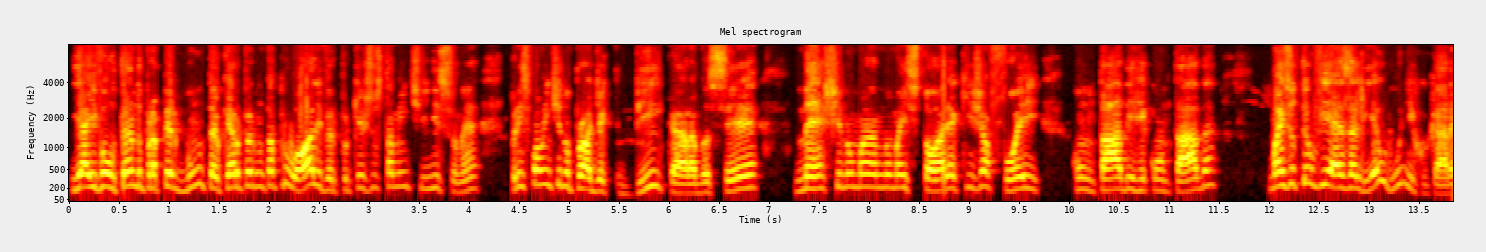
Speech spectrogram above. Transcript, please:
E aí, voltando para a pergunta, eu quero perguntar para o Oliver, porque justamente isso, né? Principalmente no Project B, cara, você mexe numa, numa história que já foi contada e recontada, mas o teu viés ali é o único, cara.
